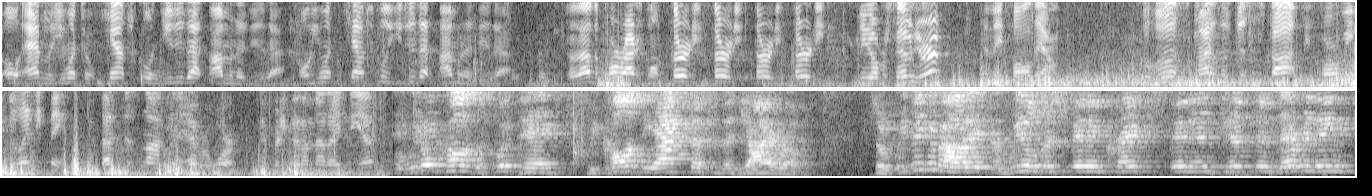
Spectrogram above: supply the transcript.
Oh, Adley, you went to champ school and you do that. I'm gonna do that. Oh, you went to champ school, you do that. I'm gonna do that. So now the poor rider's going 30, 30, 30, 30. Get over 70, rip, and they fall down. So Lewis, might as well just stop before we do anything. That's just not gonna ever work. Everybody good on that idea? We don't call it the foot peg, we call it the axis of the gyro. So if we think about it, your wheels are spinning, cranks spinning, pistons, everything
